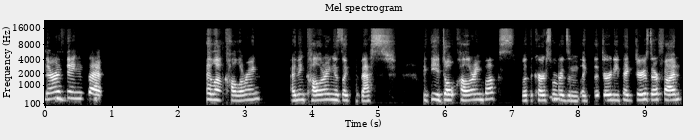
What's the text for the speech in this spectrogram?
there are things that I love coloring. I think coloring is like the best, like the adult coloring books with the curse words and like the dirty pictures. They're fun.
